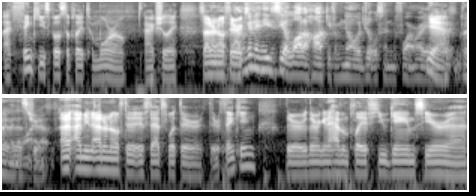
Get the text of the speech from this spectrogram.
I think he's supposed to play tomorrow, actually. So I don't know if they're. I'm ex- gonna need to see a lot of hockey from Noah Juulsen before I'm ready. Yeah, to put, put uh, that's true. I, I mean, I don't know if the, if that's what they're they're thinking. They're they're going to have him play a few games here uh,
